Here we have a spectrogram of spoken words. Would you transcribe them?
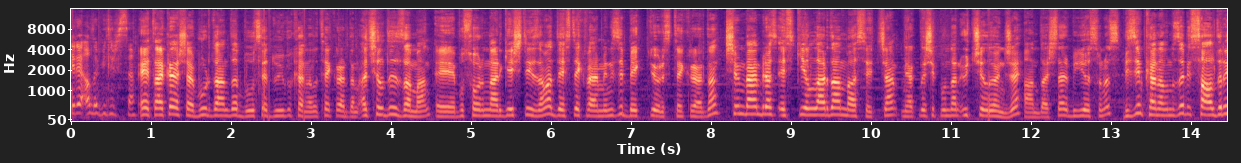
geri alabilirsem. Evet arkadaşlar buradan da Buse Duygu kanalı tekrardan açıldığı zaman e, bu sorunlar geçtiği zaman destek vermenizi bekliyoruz tekrardan. Şimdi ben biraz eski yıllardan bahsedeceğim. Yaklaşık bundan 3 yıl önce arkadaşlar biliyorsunuz bizim kanalımıza bir saldırı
